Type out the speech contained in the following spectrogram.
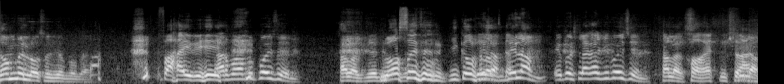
জম্মের লস হয়ে যাব ভাই রে তারপর আপনি কইছেন খালাস লস হইতে কি করব দিলাম দিলাম। একুশ লাখ আশি কইছেন খালাস। হ্যাঁ।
